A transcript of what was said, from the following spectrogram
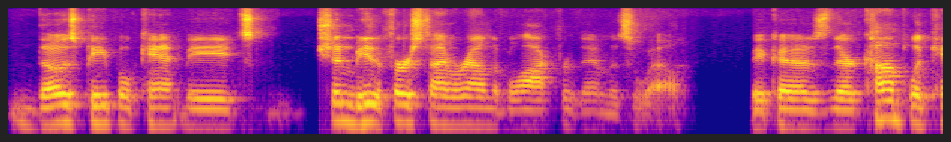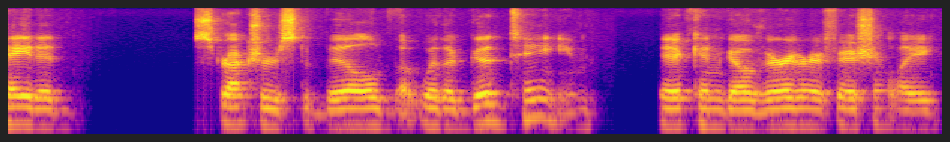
those people can't be shouldn't be the first time around the block for them as well because they're complicated structures to build, but with a good team, it can go very, very efficiently,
